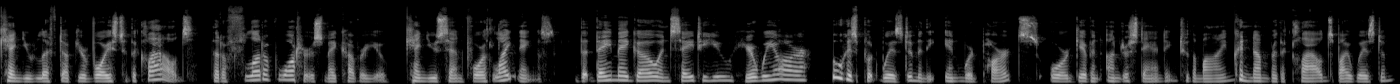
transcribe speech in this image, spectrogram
Can you lift up your voice to the clouds, that a flood of waters may cover you? Can you send forth lightnings, that they may go and say to you, Here we are? Who has put wisdom in the inward parts, or given understanding to the mind? Who can number the clouds by wisdom?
